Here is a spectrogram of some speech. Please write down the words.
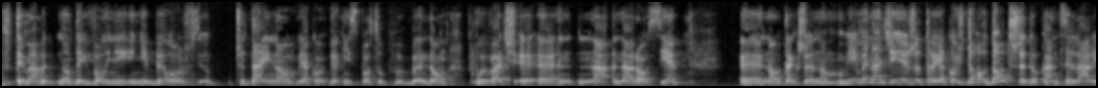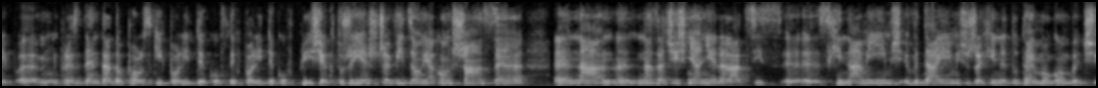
w tym, aby no, tej wojny nie było, czytaj, no, w, jako, w jakiś sposób będą wpływać na, na Rosję. E, No, także no, miejmy nadzieję, że to jakoś do, dotrze do kancelarii e, prezydenta, do polskich polityków, tych polityków PiSie, którzy jeszcze widzą jakąś szansę e, na, na zacieśnianie relacji z, z Chinami. Im, wydaje mi się, że Chiny tutaj mogą być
